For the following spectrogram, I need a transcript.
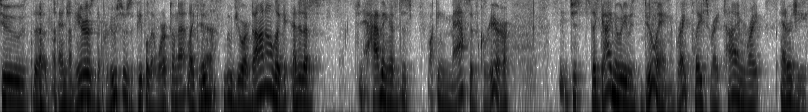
to the engineers, the producers, the people that worked on that. Like Lou, Lou Giordano, like ended up having a just fucking massive career. It just the guy knew what he was doing. Right place, right time, right energy.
